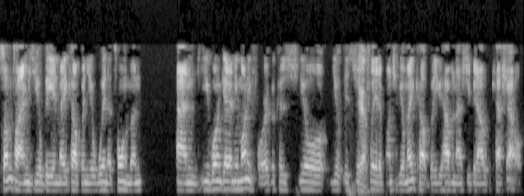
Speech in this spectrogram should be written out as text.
sometimes you'll be in makeup and you'll win a tournament and you won't get any money for it because you're, you're it's just yeah. cleared a bunch of your makeup, but you haven't actually been able to cash out.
